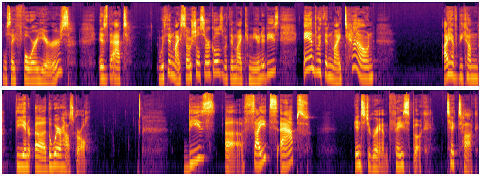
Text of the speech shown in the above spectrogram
we'll say four years, is that within my social circles, within my communities, and within my town, I have become the uh, the warehouse girl. These uh, sites, apps, Instagram, Facebook, TikTok,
